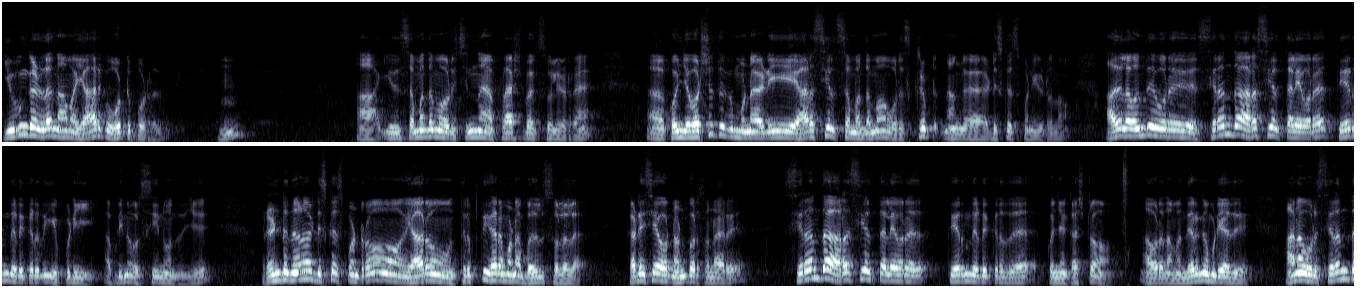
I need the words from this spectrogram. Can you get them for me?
இவங்களில் நாம் யாருக்கு ஓட்டு போடுறது? ம்? ஆ இது சம்மந்தமாக ஒரு சின்ன ஃப்ளாஷ்பேக் சொல்லிடுறேன். கொஞ்சம் வருஷத்துக்கு முன்னாடி அரசியல் சம்மந்தமாக ஒரு ஸ்கிரிப்ட் நாங்கள் டிஸ்கஸ் பண்ணிக்கிட்டு இருந்தோம். அதில் வந்து ஒரு சிறந்த அரசியல் தலைவரை தேர்ந்தெடுக்கிறது எப்படி அப்படின்னு ஒரு சீன் வந்துச்சு. ரெண்டு நாளாக டிஸ்கஸ் பண்ணுறோம் யாரும் திருப்திகரமான பதில் சொல்லலை. கடைசியாக ஒரு நண்பர் சொன்னார் சிறந்த அரசியல் தலைவரை தேர்ந்தெடுக்கிறது கொஞ்சம் கஷ்டம். அவரை நம்ம நெருங்க முடியாது. ஆனால் ஒரு சிறந்த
